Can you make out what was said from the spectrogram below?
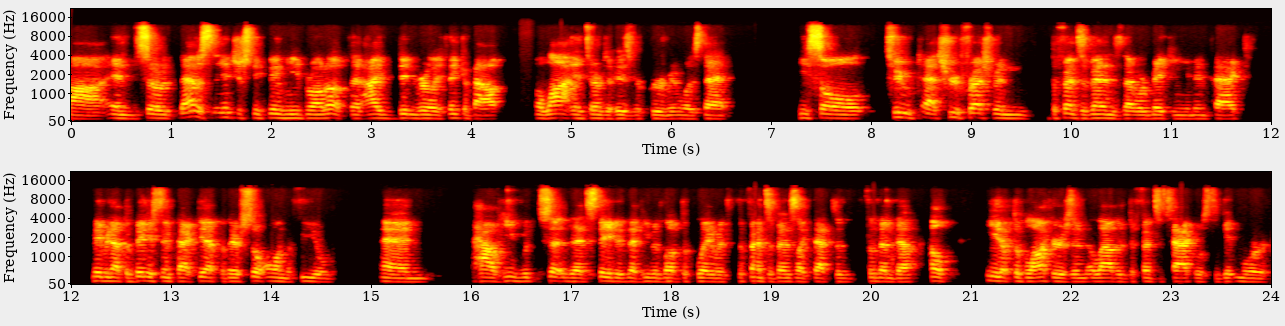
Uh, and so that was the interesting thing he brought up that I didn't really think about a lot in terms of his recruitment was that he saw two at true freshman defensive ends that were making an impact, maybe not the biggest impact yet, but they're still on the field. And how he would that stated that he would love to play with defensive ends like that to for them to help eat up the blockers and allow the defensive tackles to get more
